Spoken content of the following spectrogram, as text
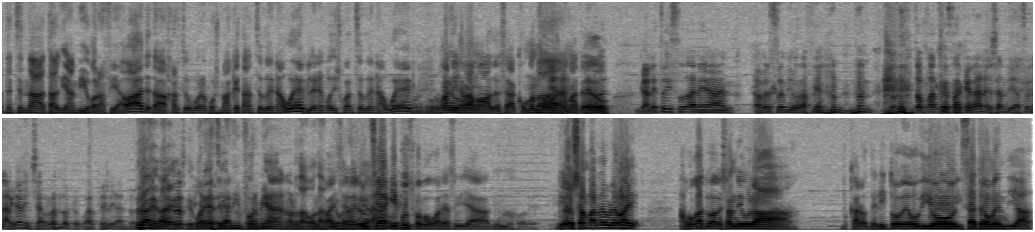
atetzen da taldean biografia bat, eta jartzen du, bueno, pues maketan zeuden hauek, lehenengo diskoan zeuden hauek. Organigrama bat, ezera, komando Bai, bat emate dugu. Galetu dizudanean, A ber, zuen biografia non, non, non topatu ezakedan, esan diazuen argian itxaurrondoko kuartelean. No? Bai, bai, guardiatzian informian hor dago la Bai, biografia. denuntziak ipuzkoko guardia zibilak indu. Gero esan bar deure bai, abogatuak esan digula, claro, delito de odio izate omen dia,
